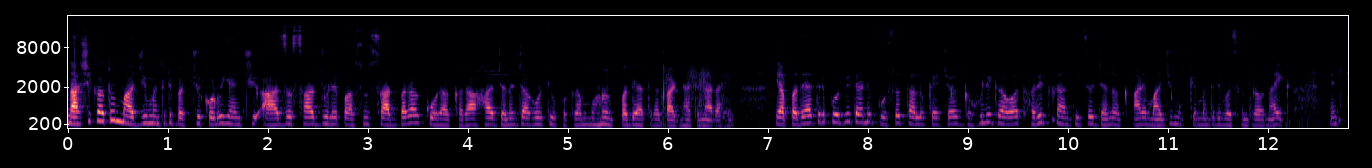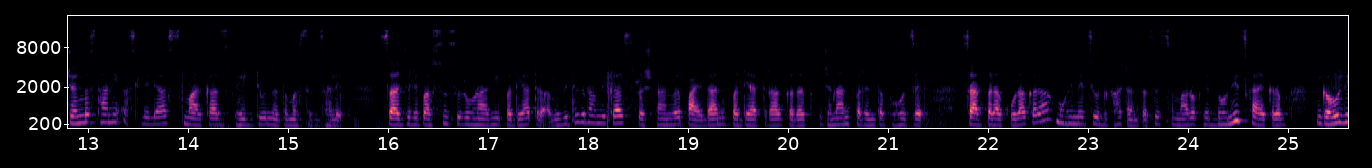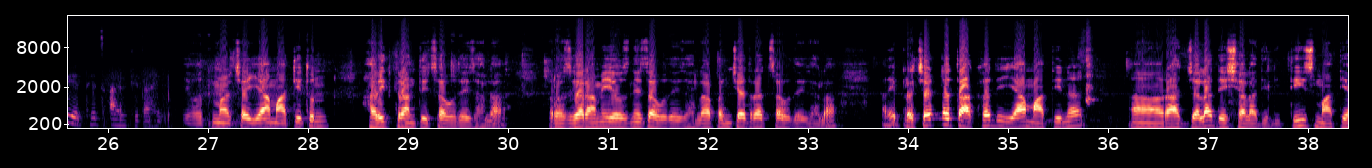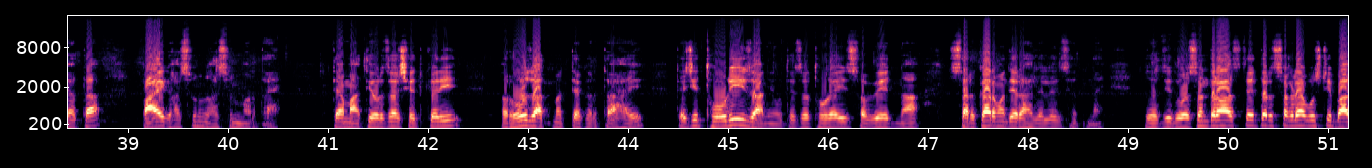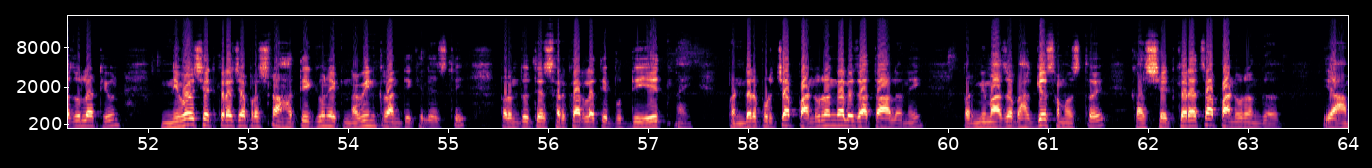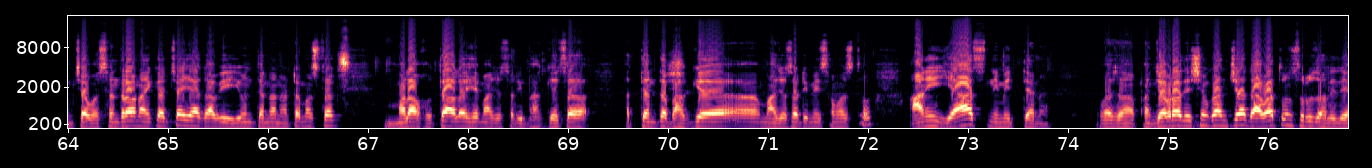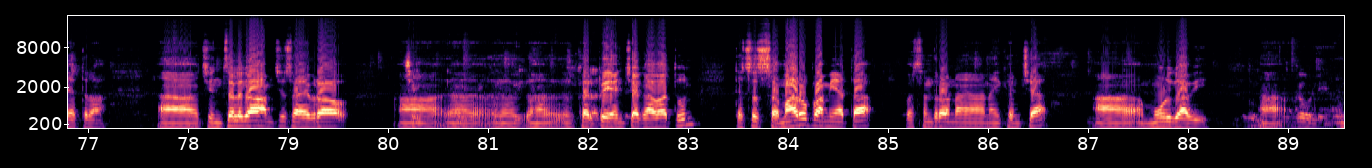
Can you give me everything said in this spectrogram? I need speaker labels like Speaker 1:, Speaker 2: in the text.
Speaker 1: नाशिकातून माजी मंत्री बच्चू कडू यांची आज सात जुलैपासून सातबारा कोरा करा हा जनजागृती उपक्रम म्हणून पदयात्रा काढण्यात येणार आहे. या पदयात्रेपूर्वी त्यांनी पुसद तालुक्याच्या गहुली गावात हरित क्रांतीचे जनक आणि माजी मुख्यमंत्री वसंतराव नाईक यांच्या जन्मस्थानी असलेल्या स्मारकास भेट देऊन नतमस्तक झाले. सात जुलैपासून सुरू होणारी ही पदयात्रा विविध ग्रामविकास प्रश्नांवर पायदान पदयात्रा करत जनांपर्यंत पोहोचेल. सातबारा कोरा करा मोहिमेचे उद्घाटन तसेच समारोप हे दोन्हीच कार्यक्रम गहुली येथेच आयोजित आहे.
Speaker 2: यवतमाळच्या या मातीतून हरित क्रांतीचा उदय झाला रोजगार हमी योजनेचा उदय झाला पंचायत राजचा उदय झाला आणि प्रचंड ताकद या मातीनं राज्याला देशाला दिली. तीच माती आता पाय घासून घासून मरत आहे. त्या मातीवरचा शेतकरी रोज आत्महत्या करत आहे. त्याची थोडी जाणीव त्याचं थोडाही संवेदना सरकारमध्ये राहिलेलं दिसत नाही. जर ती वसंतराव असते तर सगळ्या गोष्टी बाजूला ठेवून निवड शेतकऱ्याच्या प्रश्न हाती घेऊन एक नवीन क्रांती केली असती. परंतु त्या सरकारला ती बुद्धी येत नाही. पंढरपूरच्या पांडुरंगाला जाता आलं नाही. पण मी माझं भाग्य समजतोय का शेतकऱ्याचा पांडुरंग या आमच्या वसंतराव नाईकांच्या या गावी येऊन त्यांना नटमस्तक. मला होता आलं हे माझ्यासाठी भाग्याचं अत्यंत भाग्य माझ्यासाठी मी समजतो. आणि याच निमित्तानं वज पंजाबराव देशमुखांच्या गावातून सुरू झालेली यात्रा चिंचलगाव आमचे साहेबराव करपे यांच्या गावातून त्याचा समारोप आम्ही आता वसंतराव ना नाईकांच्या मूळ गावी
